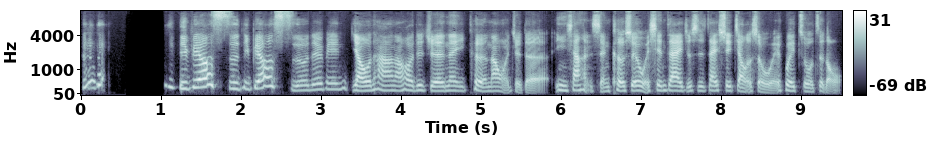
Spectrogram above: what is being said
你不要死，你不要死！我在那边摇他，然后我就觉得那一刻让我觉得印象很深刻，所以我现在就是在睡觉的时候，我也会做这种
